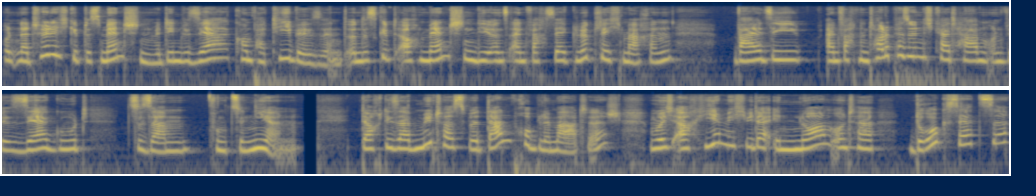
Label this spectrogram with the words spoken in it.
Und natürlich gibt es Menschen, mit denen wir sehr kompatibel sind. Und es gibt auch Menschen, die uns einfach sehr glücklich machen, weil sie einfach eine tolle Persönlichkeit haben und wir sehr gut zusammen funktionieren. Doch dieser Mythos wird dann problematisch, wo ich auch hier mich wieder enorm unter Druck setze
